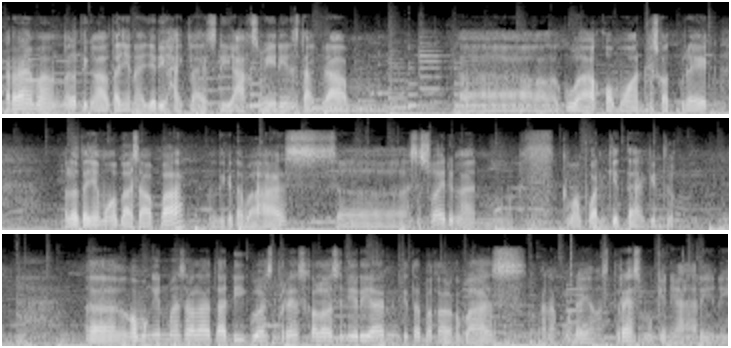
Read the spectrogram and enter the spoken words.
karena emang lo tinggal tanyain aja di highlights di Aksmi di Instagram. Uh, gua komo underscore break. Lalu tanya mau ngebahas apa nanti kita bahas sesuai dengan kemampuan kita gitu. Uh, ngomongin masalah tadi gua stres kalau sendirian kita bakal ngebahas anak muda yang stres mungkin ya hari ini.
